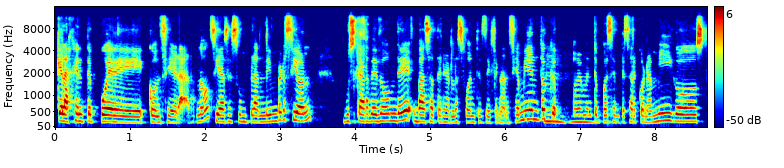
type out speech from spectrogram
que la gente puede considerar, ¿no? Si haces un plan de inversión, buscar de dónde vas a tener las fuentes de financiamiento, que obviamente puedes empezar con amigos,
